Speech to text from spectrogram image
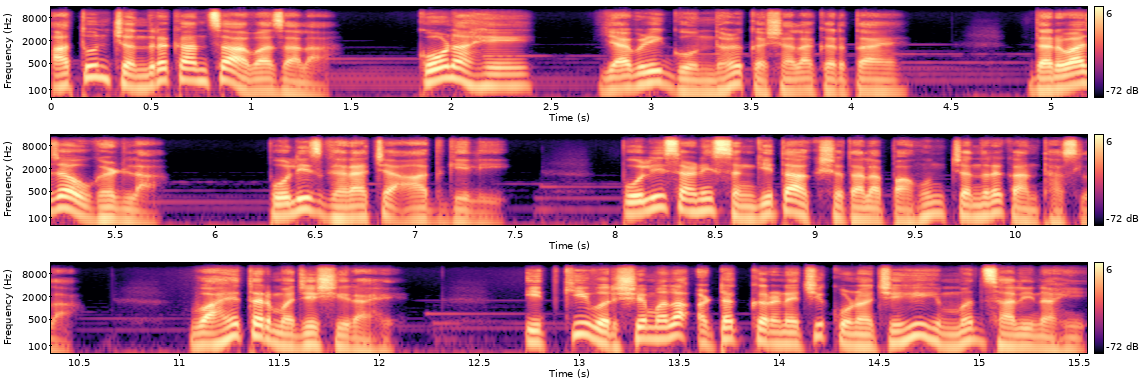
आतून चंद्रकांतचा आवाज आला कोण आहे? यावेळी गोंधळ कशाला करताय? दरवाजा उघडला. पोलीस घराच्या आत गेली. पोलीस आणि संगीता अक्षताला पाहून चंद्रकांत हसला. वाहे तर मजेशीर आहे. इतकी वर्षे मला अटक करण्याची कोणाचीही हिंमत झाली नाही.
